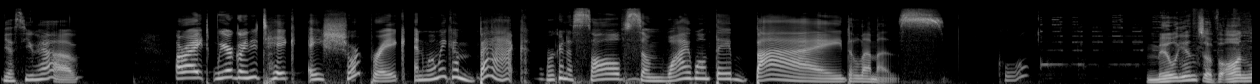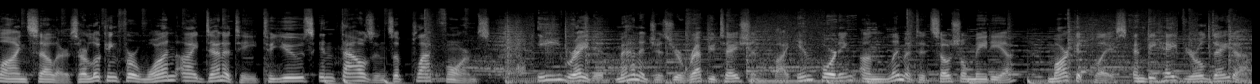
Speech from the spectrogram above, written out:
Yes, you have. All right, we are going to take a short break. And when we come back, we're going to solve some why won't they buy dilemmas. Cool. Millions of online sellers are looking for one identity to use in thousands of platforms. E Rated manages your reputation by importing unlimited social media, marketplace, and behavioral data.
